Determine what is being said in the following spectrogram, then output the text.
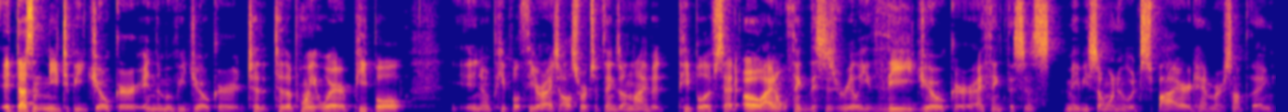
it doesn't need to be Joker in the movie Joker to to the point where people you know, people theorize all sorts of things online, but people have said, "Oh, I don't think this is really the Joker. I think this is maybe someone who inspired him or something."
